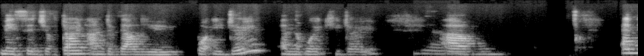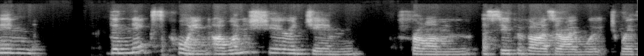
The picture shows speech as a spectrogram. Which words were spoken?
message of don't undervalue what you do and the work you do. Yeah. Um, and then the next point, I want to share a gem from a supervisor I worked with.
